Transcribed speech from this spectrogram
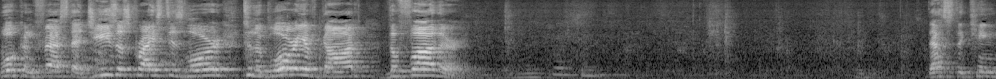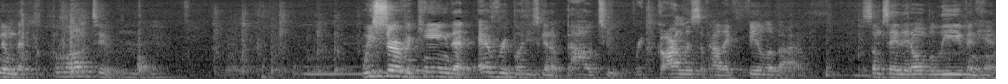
will confess that Jesus Christ is Lord to the glory of God the Father. That's the kingdom that we belong to. We serve a king that everybody's going to bow to, regardless of how they feel about him. Some say they don't believe in him.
